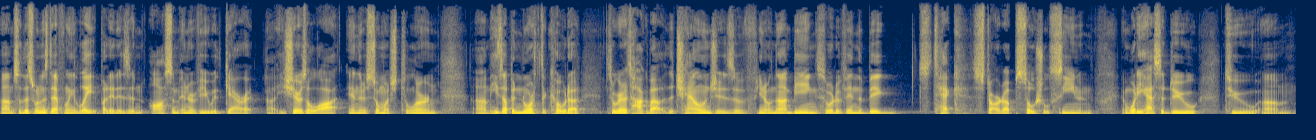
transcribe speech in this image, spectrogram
Um, so this one is definitely late, but it is an awesome interview with Garrett. Uh, he shares a lot, and there's so much to learn. Um, he's up in North Dakota, so we're going to talk about the challenges of you know not being sort of in the big tech startup social scene and, and what he has to do to um,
